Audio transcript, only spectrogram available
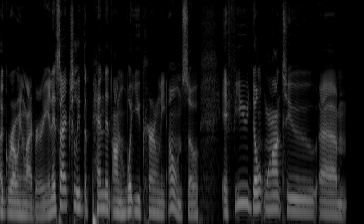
a growing library, and it's actually dependent on what you currently own. So if you don't want to um,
